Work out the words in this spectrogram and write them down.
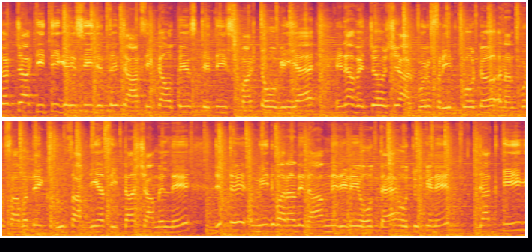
ਚਰਚਾ ਕੀਤੀ ਗਈ ਸੀ, ਜਿੱਥੇ ਚਾਰ ਸੀਟਾਂ ਉੱਤੇ ਸਥਿਤੀ ਸਪਸ਼ਟ ਹੋ ਗਈ ਹੈ। ਇਹਨਾਂ ਵਿੱਚ ਹੁਸ਼ਿਆਰਪੁਰ, ਫਰੀਦਕੋਟ, ਅਨੰਦਪੁਰ ਸਾਹਿਬ ਅਤੇ ਖਡੂਰ ਸਾਹਿਬ ਦੀਆਂ ਸੀਟਾਂ ਸ਼ਾਮਿਲ ਨੇ, ਜਿੱਥੇ ਉਮੀਦਵਾਰਾਂ ਦੇ ਨਾਮ ਨੇ ਜਿਹੜੇ ਉਹ ਤੈਅ ਹੋ ਚੁੱਕੇ ਨੇ। ਜਦਕਿ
